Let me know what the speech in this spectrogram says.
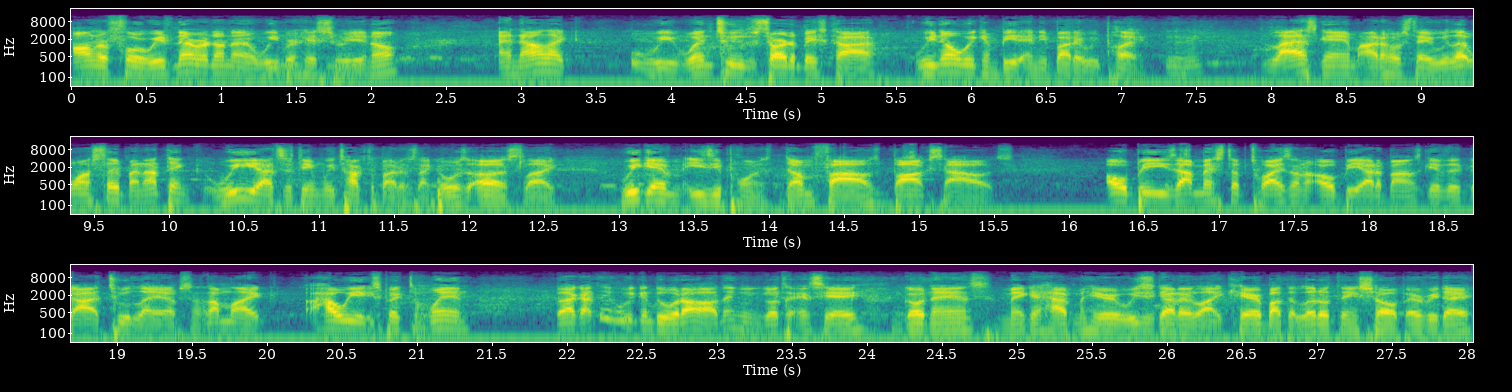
on their floor. We've never done that in Weber history, you know. And now like we went to the starter Big Sky. We know we can beat anybody we play. Mm-hmm. Last game, Idaho State, we let one slip, and I think we as a team we talked about it, it's like it was us. Like we gave them easy points, dumb fouls, box outs, OBs. I messed up twice on an OB out of bounds, give the guy two layups, and I'm like, how we expect to win? Like I think we can do it all. I think we can go to NCAA, go dance, make it happen here. We just gotta like care about the little things, show up every day.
